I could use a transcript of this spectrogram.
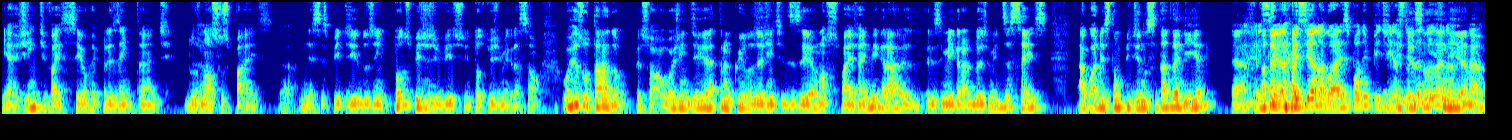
e a gente vai ser o representante dos é. nossos pais é. nesses pedidos, em todos os pedidos de visto, em todos os pedidos de imigração. O resultado, pessoal, hoje em dia é tranquilo de a gente dizer, os nossos pais já imigraram, eles imigraram em 2016, agora eles estão pedindo cidadania é, esse, ano, esse, ano, agora eles podem pedir a pedir cidadania, cidadania né? né?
